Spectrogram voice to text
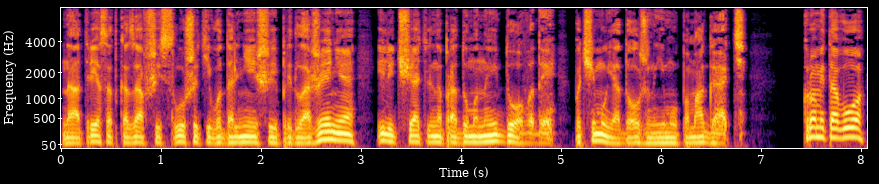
наотрез отказавшись слушать его дальнейшие предложения или тщательно продуманные доводы, почему я должен ему помогать. Кроме того,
